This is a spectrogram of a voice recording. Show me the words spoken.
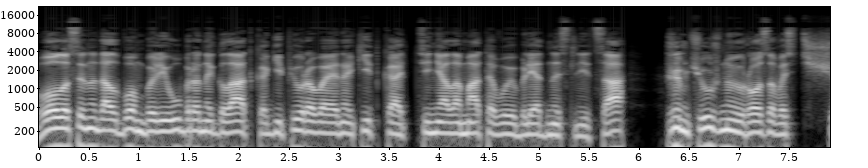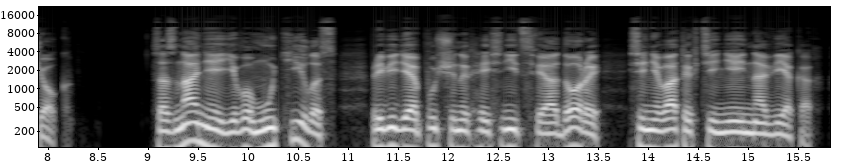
Волосы над лбом были убраны гладко, гипюровая накидка оттеняла матовую бледность лица, жемчужную розовость щек. Сознание его мутилось при виде опущенных ресниц Феодоры, синеватых теней на веках.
